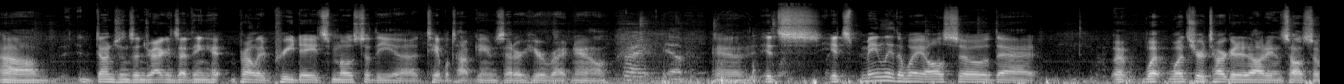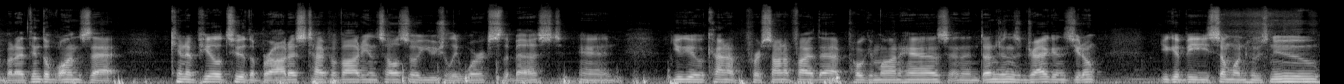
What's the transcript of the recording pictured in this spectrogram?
Um, Dungeons and Dragons, I think, probably predates most of the uh, tabletop games that are here right now. Right. Yeah. And it's it's mainly the way also that uh, what what's your targeted audience also, but I think the ones that can appeal to the broadest type of audience also usually works the best. And Yu-Gi-Oh kind of personified that. Pokemon has, and then Dungeons and Dragons, you don't. You could be someone who's new.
